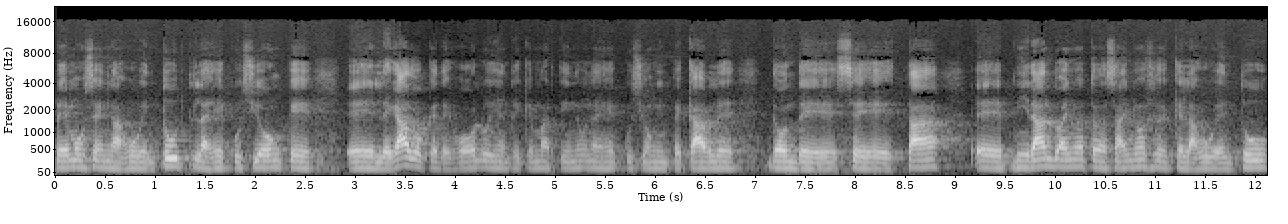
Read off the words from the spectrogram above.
vemos en la juventud la ejecución que el legado que dejó Luis Enrique Martínez, una ejecución impecable donde se está eh, mirando año tras año eh, que la juventud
